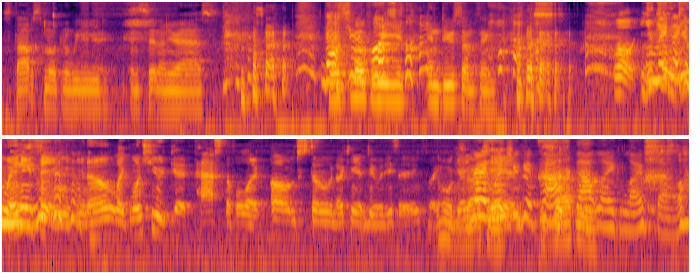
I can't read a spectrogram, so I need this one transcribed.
Stop smoking weed and sitting on your ass. That's Go smoke weed and do something. well, you we'll can do anything, you know. Like once you get past the whole like, oh, I'm stoned, I can't do anything. Like, oh, exactly. Yeah, right. Once you get past exactly. that like lifestyle,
